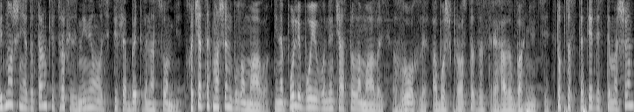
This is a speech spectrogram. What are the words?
Відношення до танків трохи змінилось після битви на Соммі. Хоча цих машин було мало, і на полі бою вони часто ламались, глохли або ж просто застрягали в багнюці. Тобто з 50 машин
